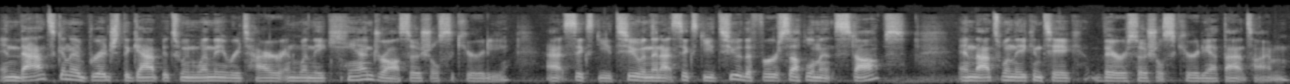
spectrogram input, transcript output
and that's going to bridge the gap between when they retire and when they can draw social security at 62 and then at 62 the FERS supplement stops and that's when they can take their social security at that time.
